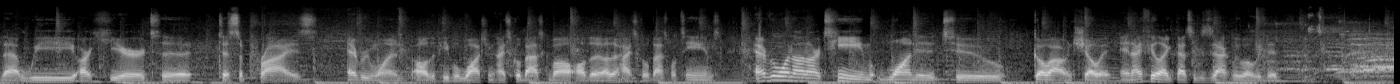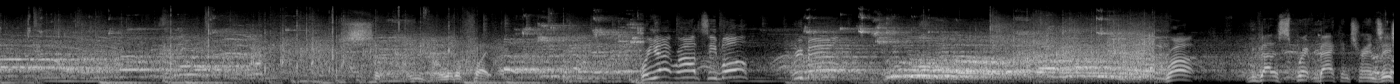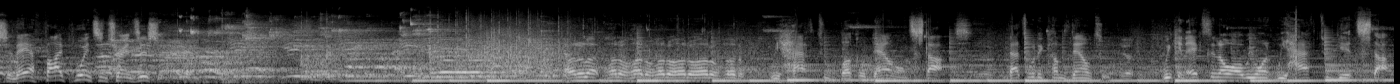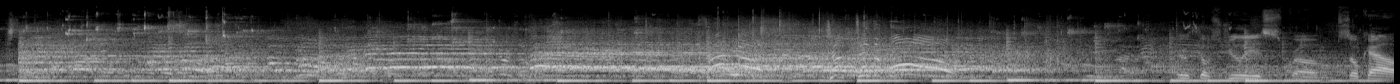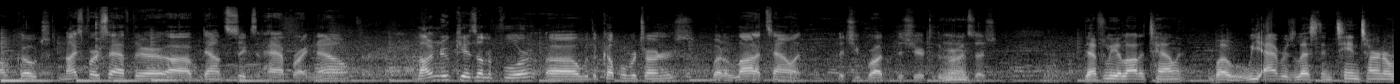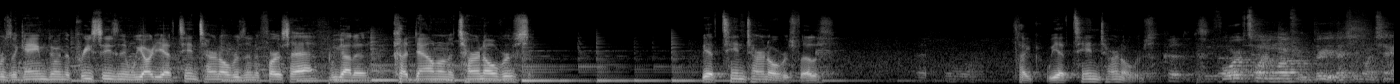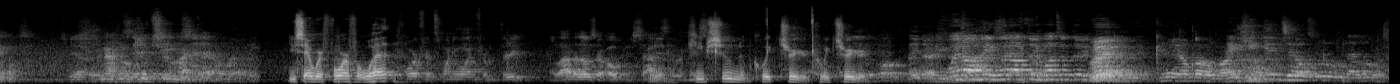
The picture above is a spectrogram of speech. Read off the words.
That we are here to, to surprise everyone, all the people watching high school basketball, all the other high school basketball teams. Everyone on our team wanted to go out and show it, and I feel like that's exactly what we did. A little fight. Where you at, Rob? See ball? Rebound. Rob, you got to sprint back in transition. They have five points in transition. Huddle up, huddle, huddle, huddle, huddle, huddle, huddle. We have to buckle down on stops. That's what it comes down to. We can X and O all we want. We have to get stops. Jump to the ball! Here with Coach Julius from SoCal. Coach, nice first half there. Uh, down six at half right now. A lot of new kids on the floor uh, with a couple returners, but a lot of talent that you brought this year to the grind Mhm. session. Definitely a lot of talent, but we average less than 10 turnovers a game during the preseason, and we already have 10 turnovers in the first half. We got to cut down on the turnovers. We have 10 turnovers, fellas. It's like we have 10 turnovers. Four of 21 from three. That's shit gonna change. We're not gonna keep shooting like that. You said we're four for what? Four for 21 from three. A lot of those are open shots. Yeah. that Keep shooting them. Quick trigger, quick trigger. Win on me, win on three, one, two, three. Hey, keep getting to those little, that little.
